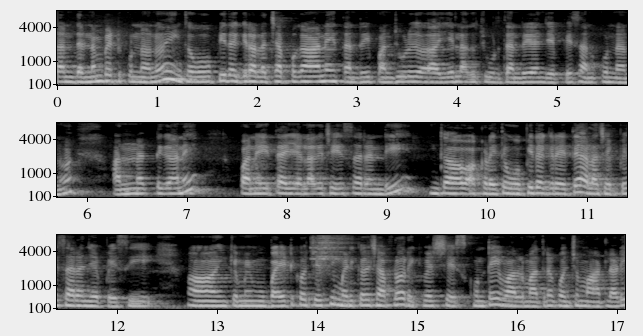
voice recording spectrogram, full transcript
దాని దండం పెట్టుకున్నాను. ఇంకా ఓపీ దగ్గర అలా చెప్పగానే తండ్రి పని చూడు అయ్యేలాగా చూడు తండ్రి అని చెప్పేసి అనుకున్నాను. అన్నట్టుగానే పని అయితే అయ్యేలాగా చేశారండి. ఇంకా అక్కడైతే ఓపీ దగ్గర అయితే అలా చెప్పేశారని చెప్పేసి ఇంకా మేము బయటకు వచ్చేసి మెడికల్ షాప్లో రిక్వెస్ట్ చేసుకుంటే వాళ్ళు మాత్రం కొంచెం మాట్లాడి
